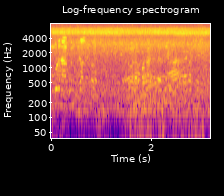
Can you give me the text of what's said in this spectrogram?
మూడు నాలుగు నిమిషాలు నరేష్ వస్తుండా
